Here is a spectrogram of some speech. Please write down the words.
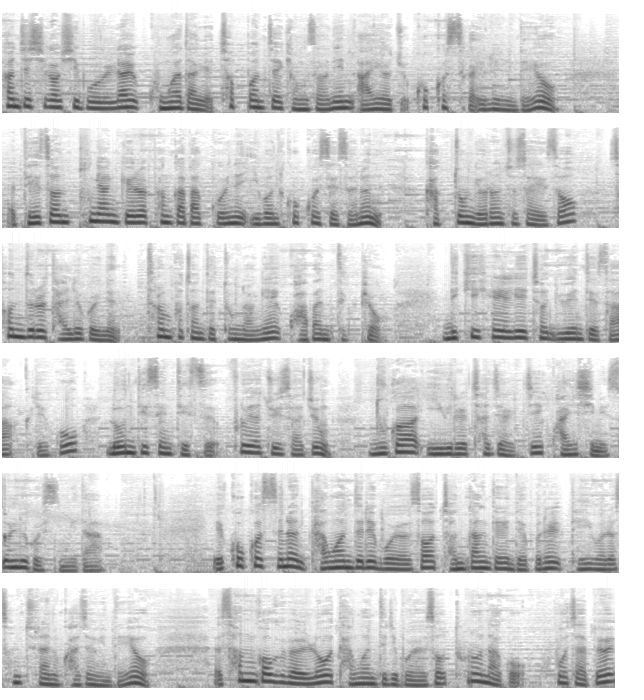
현지 시각 15일 날 공화당의 첫 번째 경선인 아이오주 코커스가 열리는데요. 대선 풍향계로 평가받고 있는 이번 코커스에서는 각종 여론조사에서 선두를 달리고 있는 트럼프 전 대통령의 과반 득표, 니키 헤일리 전 유엔 대사 그리고 론 디샌티스 플로리다 주지사 중 누가 2위를 차지할지 관심이 쏠리고 있습니다. 이 코커스는 당원들이 모여서 전당대회 내보낼 대의원을 선출하는 과정인데요. 선거구별로 당원들이 모여서 토론하고 후보자별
